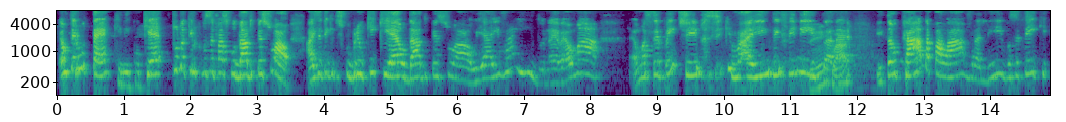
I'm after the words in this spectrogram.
é um termo técnico, que é tudo aquilo que você faz com o dado pessoal. Aí você tem que descobrir o que, que é o dado pessoal. E aí vai indo, né? É uma, é uma serpentina assim, que vai indo infinita, Sim, claro. né? Então, cada palavra ali, você tem que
